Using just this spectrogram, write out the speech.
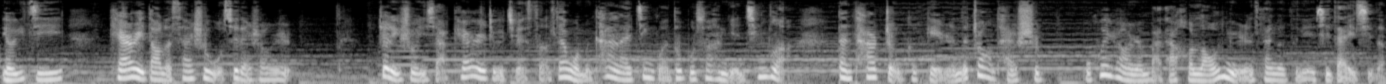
有一集，Carrie 到了三十五岁的生日。这里说一下，Carrie 这个角色，在我们看来，尽管都不算很年轻了，但她整个给人的状态是不会让人把她和老女人三个字联系在一起的。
